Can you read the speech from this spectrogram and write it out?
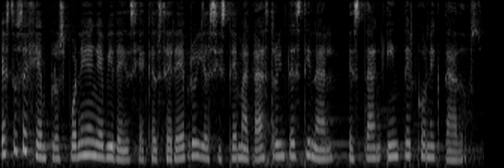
Estos ejemplos ponen en evidencia que el cerebro y el sistema gastrointestinal están interconectados.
